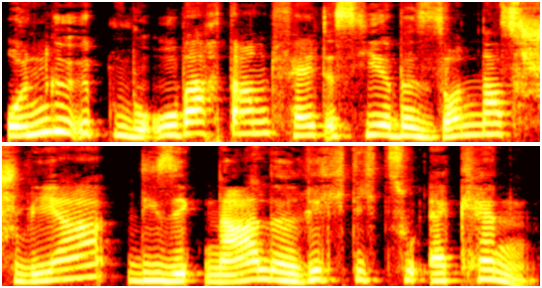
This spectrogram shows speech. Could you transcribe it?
Ungeübten Beobachtern fällt es hier besonders schwer, die Signale richtig zu erkennen.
